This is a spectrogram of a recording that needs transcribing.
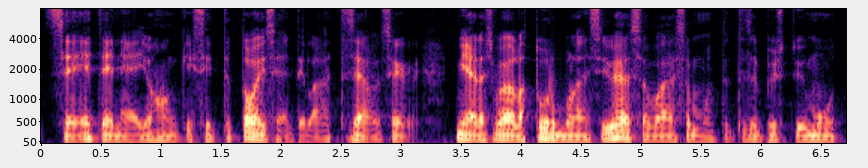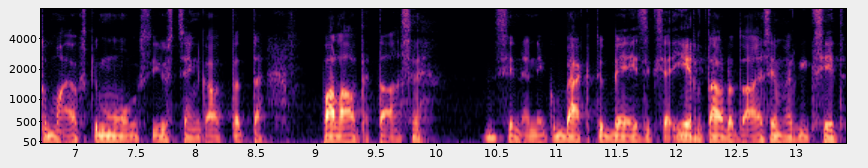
se etenee johonkin sitten toiseen tilaan, että se, se mielessä voi olla turbulenssi yhdessä vaiheessa, mutta että se pystyy muuttumaan joksikin muuksi just sen kautta, että palautetaan se sinne niin kuin back to basics ja irtaudutaan esimerkiksi siitä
